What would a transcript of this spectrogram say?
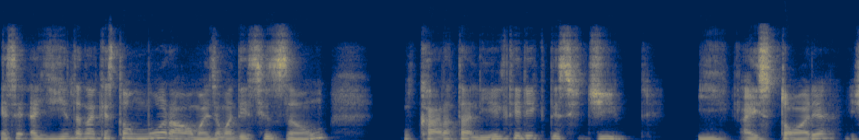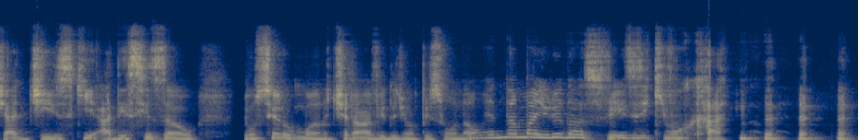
Essa, a gente entra na questão moral, mas é uma decisão. O cara tá ali, ele teria que decidir. E a história já diz que a decisão de um ser humano tirar a vida de uma pessoa ou não é, na maioria das vezes, equivocada.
